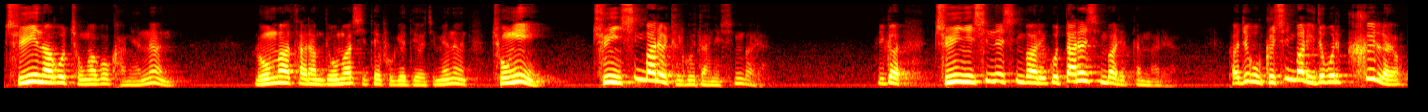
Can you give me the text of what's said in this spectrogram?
주인하고 종하고 가면은 로마 사람 로마 시대 보게 되어지면은 종이 주인 신발을 들고 다녀 신발을. 그러니까 주인이 신는 신발이 있고 다른 신발이 있단 말이에요. 가지고 그 신발을 잊어버리면 큰일 나요.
